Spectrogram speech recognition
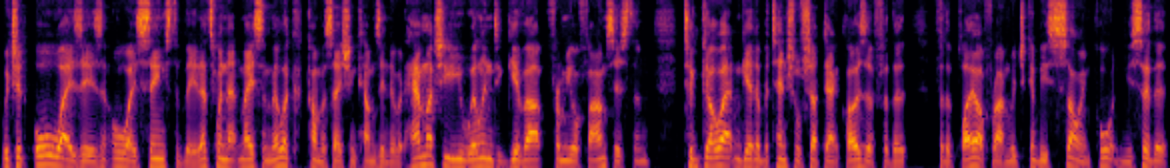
which it always is and always seems to be. That's when that Mason Miller conversation comes into it. How much are you willing to give up from your farm system to go out and get a potential shutdown closer for the for the playoff run, which can be so important. You see that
